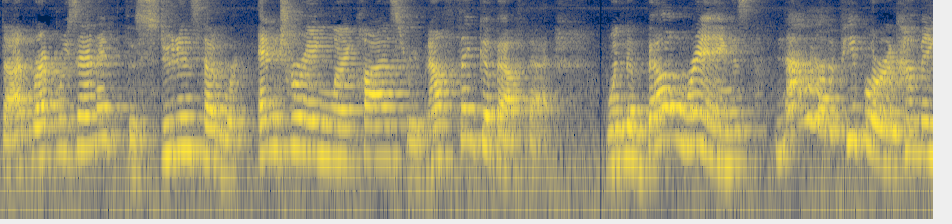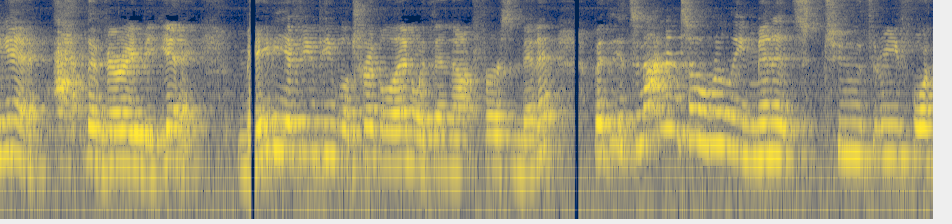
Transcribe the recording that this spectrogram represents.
that represented the students that were entering my classroom. Now think about that. When the bell rings, not a lot of people are coming in at the very beginning. Maybe a few people trickle in within that first minute, but it's not until really minutes two, three, four,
